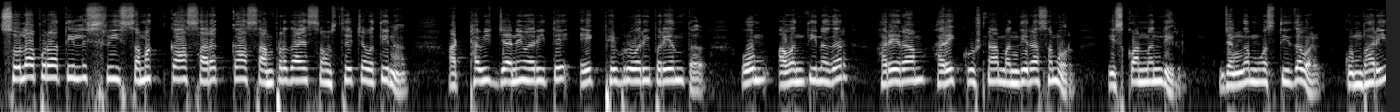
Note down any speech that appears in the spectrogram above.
सोलापुरातील श्री समक्का सारक्का संप्रदाय संस्थेच्या वतीनं अठ्ठावीस जानेवारी ते एक फेब्रुवारीपर्यंत ओम अवंतीनगर हरेराम हरे कृष्णा मंदिरासमोर इस्कॉन मंदिर जंगम वस्तीजवळ कुंभारी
